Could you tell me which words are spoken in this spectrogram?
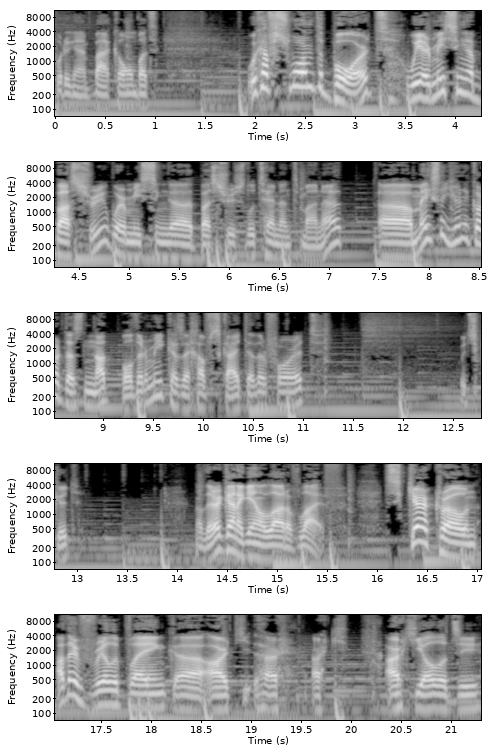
putting it back on. But we have swarmed the board. We are missing a Basri. We're missing a Basri's Lieutenant Mana. Uh, Mesa Unicorn does not bother me because I have Sky Tether for it, which is good. Now they're gonna gain a lot of life. Scarecrow, are they really playing uh, arche- ar- arche- archaeology?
